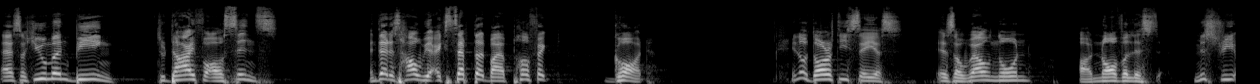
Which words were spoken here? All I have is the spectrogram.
as a human being to die for our sins. And that is how we are accepted by a perfect God. You know, Dorothy Sayers, is a well known uh, novelist, mystery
